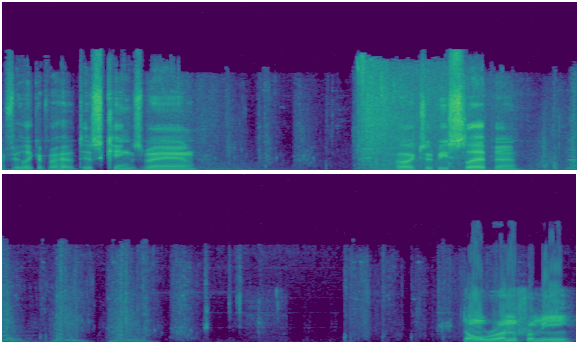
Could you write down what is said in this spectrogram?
I feel like if I had this Kingsman, I like to be slapping. Don't run from me.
